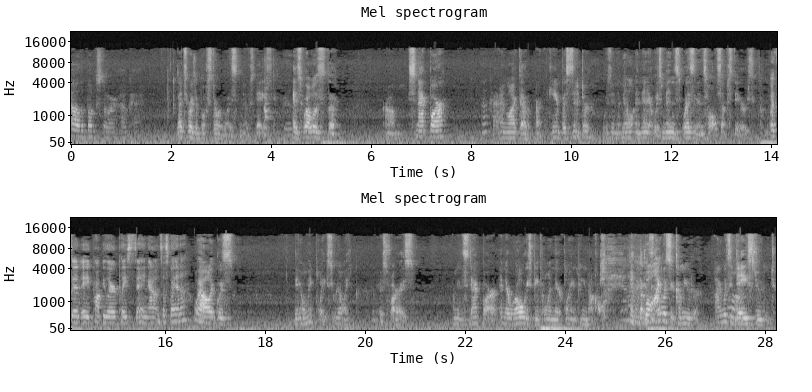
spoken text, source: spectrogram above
Oh, the bookstore. Okay. That's where the bookstore was in those days, Really? as well as the um, snack bar Okay. and like a, a campus center was in the middle, and then it was men's residence halls upstairs. Was it a popular place to hang out in Susquehanna? Well, it was the only place really, as far as I mean, the snack bar, and there were always people in there playing pinochle. well, I was a commuter. I was a day student,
